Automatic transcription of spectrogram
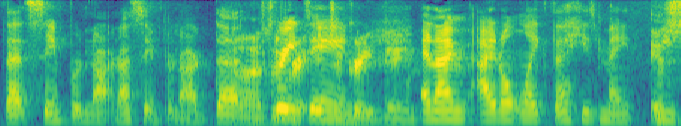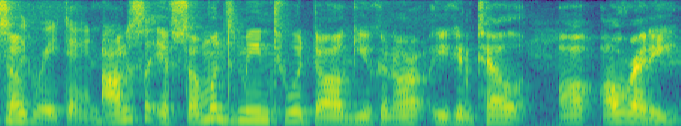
that saint bernard not saint bernard that Uh, great dane it's a Great Dane. and i'm i don't like that he's mean, mean to the great dane Honestly, if someone's mean to a dog, you can al- you can tell already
